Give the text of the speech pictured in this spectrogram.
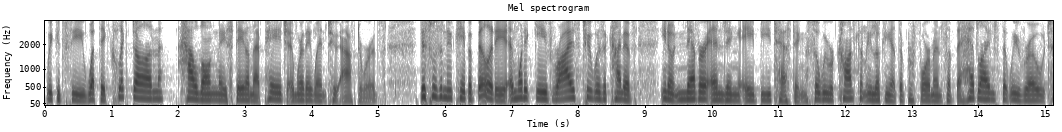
we could see what they clicked on, how long they stayed on that page, and where they went to afterwards. This was a new capability, and what it gave rise to was a kind of, you know, never-ending A-B testing. So we were constantly looking at the performance of the headlines that we wrote.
